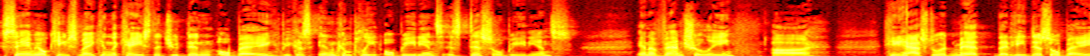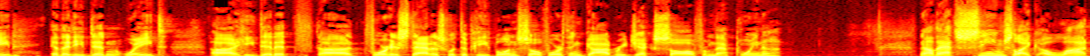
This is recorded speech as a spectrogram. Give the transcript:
Samuel keeps making the case that you didn't obey because incomplete obedience is disobedience. And eventually, uh, he has to admit that he disobeyed and that he didn't wait. Uh, he did it uh, for his status with the people and so forth, and God rejects Saul from that point on. Now, that seems like a lot.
